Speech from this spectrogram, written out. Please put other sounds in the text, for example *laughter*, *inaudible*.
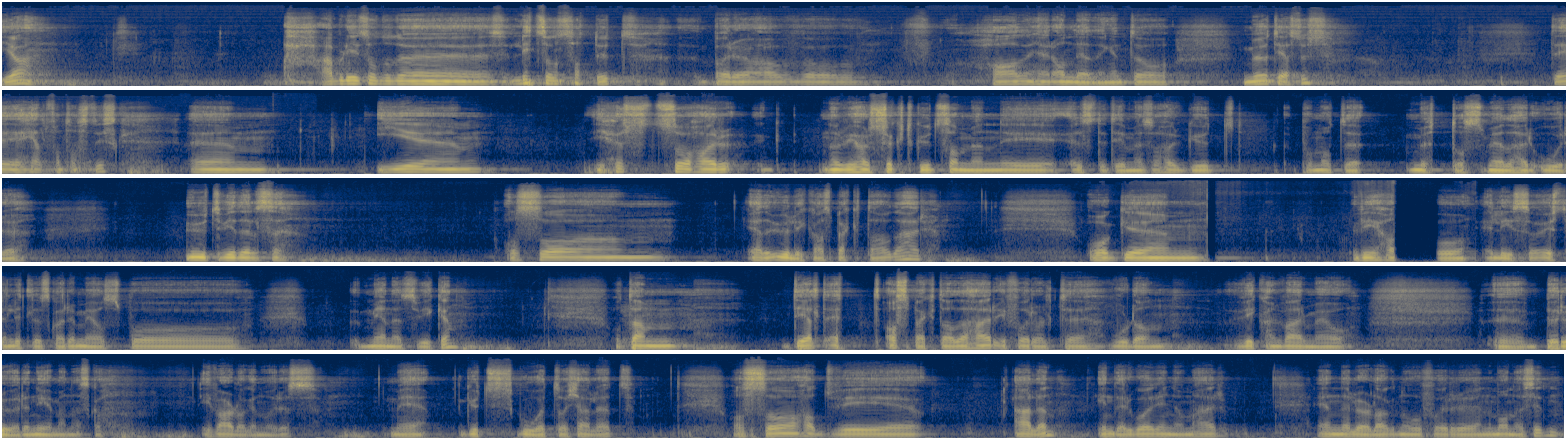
Ja. Jeg blir sånn, litt sånn satt ut bare av å ha denne anledningen til å møte Jesus. Det er helt fantastisk. Ehm, I, i høst så har Når vi har søkt Gud sammen i eldstetime, så har Gud på en måte møtt oss med det her ordet utvidelse. Og så er det ulike aspekter av det her. Og eh, vi hadde jo Elise og Øystein Litleskaret med oss på Menighetsviken. Og de delte et aspekt av det her i forhold til hvordan vi kan være med å eh, berøre nye mennesker i hverdagen vår med Guds godhet og kjærlighet. Og så hadde vi Erlend Indergård innom her en lørdag nå for en måned siden,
